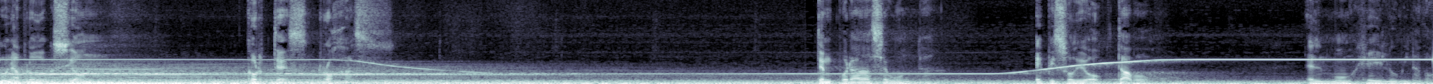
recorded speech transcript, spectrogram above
Una producción Cortés Rojas. Temporada segunda. Episodio octavo. El monje iluminador.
